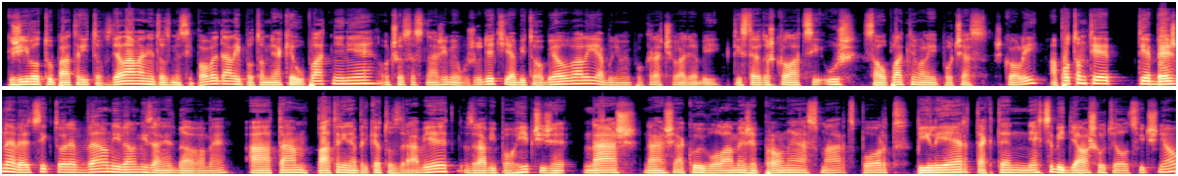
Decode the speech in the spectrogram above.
k životu patrí to vzdelávanie, to sme si povedali, potom nejaké uplatnenie, o čo sa snažíme už u detí, aby to objavovali a budeme pokračovať, aby tí stredoškoláci už sa uplatňovali počas školy. A potom tie, tie bežné veci, ktoré veľmi, veľmi zanedbávame, a tam patrí napríklad to zdravie, zdravý pohyb, čiže náš, náš ako ju voláme, že Pronea Smart Sport pilier, tak ten nechce byť ďalšou telocvičňou,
